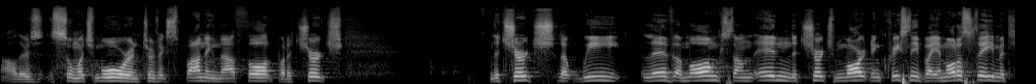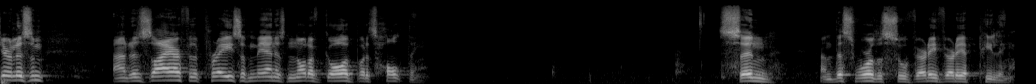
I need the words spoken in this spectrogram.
Oh, there's so much more in terms of expanding that thought, but a church, the church that we live amongst and in, the church marked increasingly by immodesty, materialism, and desire for the praise of men is not of God, but it's halting. sin and this world is so very, very appealing.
